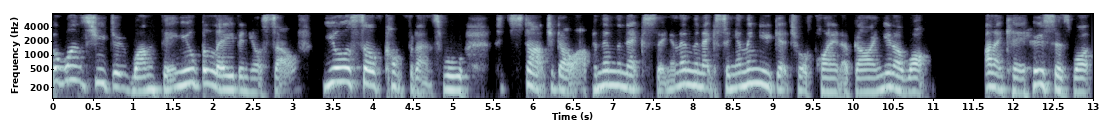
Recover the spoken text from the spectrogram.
But once you do one thing, you'll believe in yourself. Your self confidence will start to go up, and then the next thing, and then the next thing, and then you get to a point of going, you know what? I don't care who says what.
